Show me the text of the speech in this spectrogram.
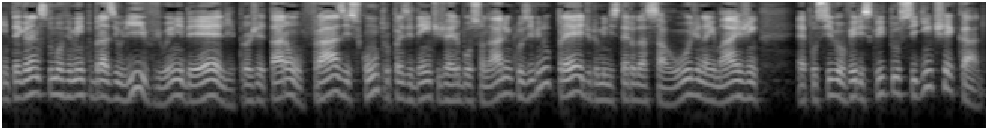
Integrantes do Movimento Brasil Livre, o MBL, projetaram frases contra o presidente Jair Bolsonaro, inclusive no prédio do Ministério da Saúde. Na imagem é possível ver escrito o seguinte recado:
